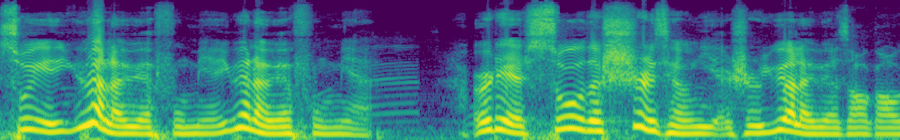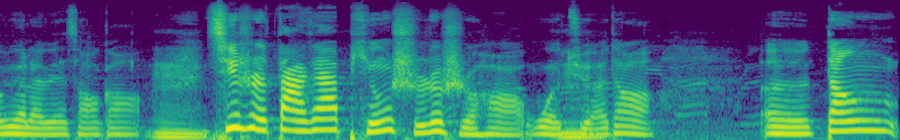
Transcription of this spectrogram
所以越来越负面，越来越负面，而且所有的事情也是越来越糟糕，越来越糟糕。嗯。其实大家平时的时候，我觉得，呃，当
